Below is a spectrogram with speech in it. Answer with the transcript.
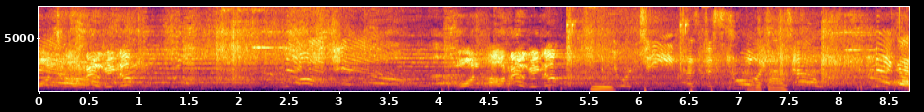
วอนหา kill. เรื่องเองนะ Mega kill. วอนหาเรื่องเองนะคือ Your team has destroyed Mega a tay. tower. Mega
